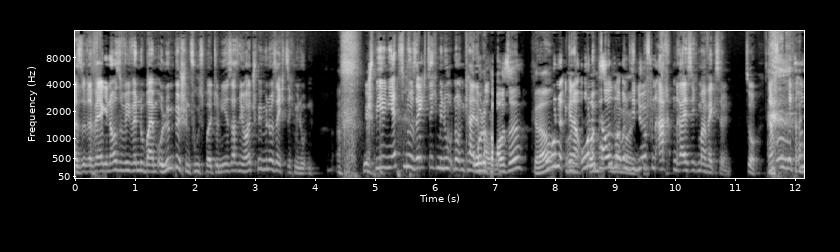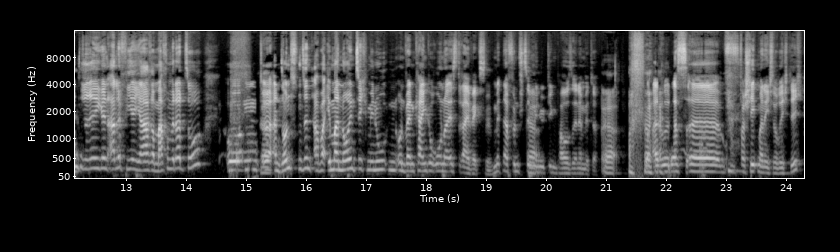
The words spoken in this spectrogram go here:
Also das wäre genauso wie wenn du beim olympischen Fußballturnier sagst, nee, heute spielen wir nur 60 Minuten. Wir spielen jetzt nur 60 Minuten und keine ohne Pause. Ohne Pause, genau. Ohne, genau, ohne und Pause und sie dürfen 38 mal wechseln. So, das sind jetzt unsere Regeln. Alle vier Jahre machen wir das so. Und ja. äh, ansonsten sind aber immer 90 Minuten und wenn kein Corona ist, drei Wechsel. Mit einer 15-minütigen Pause in der Mitte. Ja. also das äh, versteht man nicht so richtig.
